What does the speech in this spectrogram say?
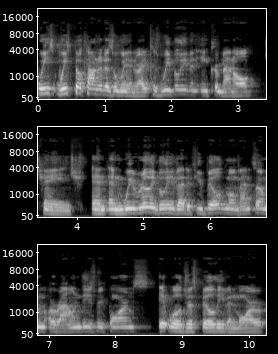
we we still count it as a win, right? Because we believe in incremental change, and and we really believe that if you build momentum around these reforms, it will just build even more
